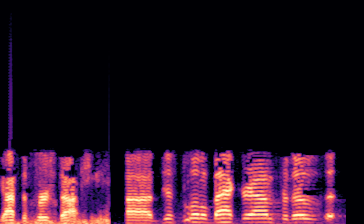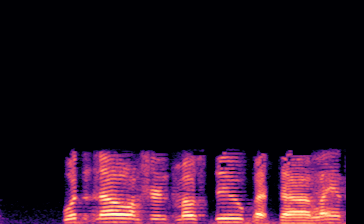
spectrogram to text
got the first option. Uh, just a little background for those that wouldn't know, I'm sure most do, but uh, Lance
